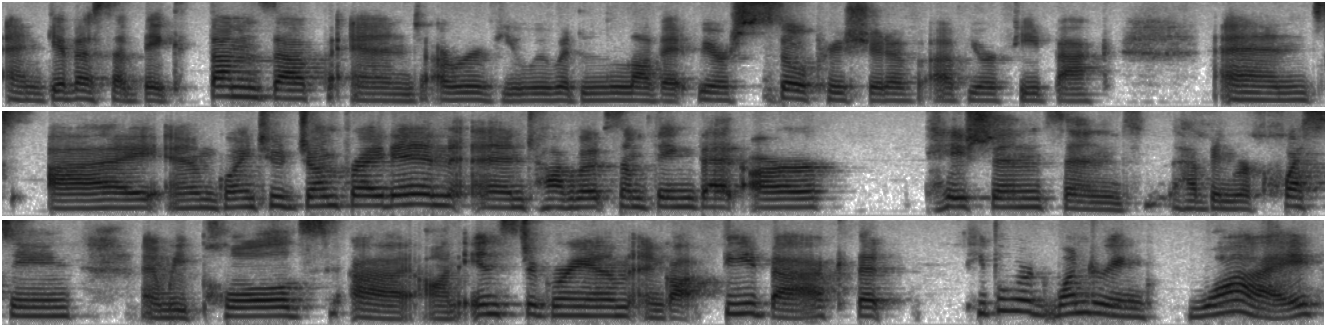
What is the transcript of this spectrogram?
and give us a big thumbs up and a review. We would love it. We are so appreciative of your feedback. And I am going to jump right in and talk about something that our patients and have been requesting. And we polled uh, on Instagram and got feedback that people were wondering why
